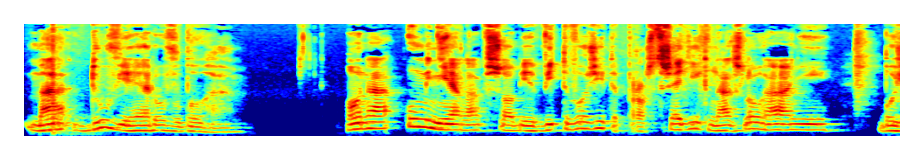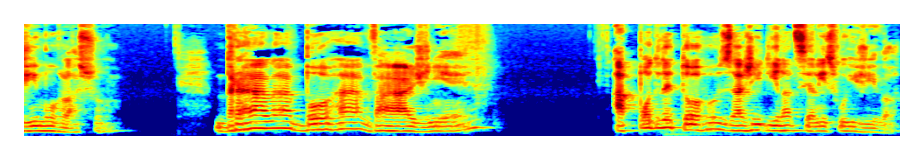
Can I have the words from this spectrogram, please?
má důvěru v Boha. Ona uměla v sobě vytvořit prostředí k naslouchání Božímu hlasu. Brala Boha vážně a podle toho zařídila celý svůj život.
